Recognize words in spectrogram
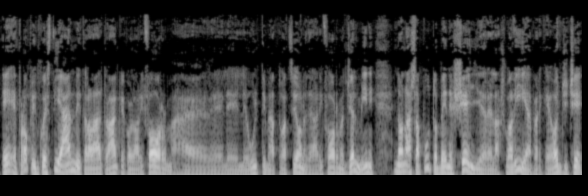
E proprio in questi anni, tra l'altro anche con la riforma, eh, le, le, le, ultime attuazioni della riforma Gelmini, non ha saputo bene scegliere la sua via perché oggi c'è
